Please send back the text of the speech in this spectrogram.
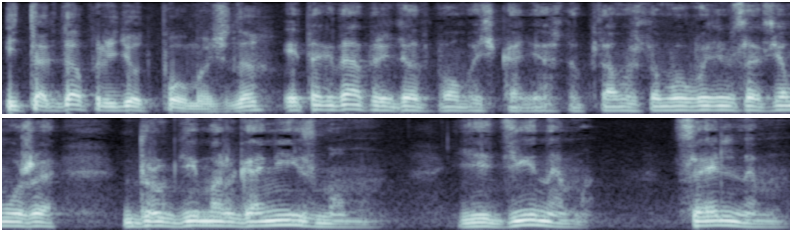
И тогда придет помощь, да? И тогда придет помощь, конечно, потому что мы будем совсем уже другим организмом, единым, цельным.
